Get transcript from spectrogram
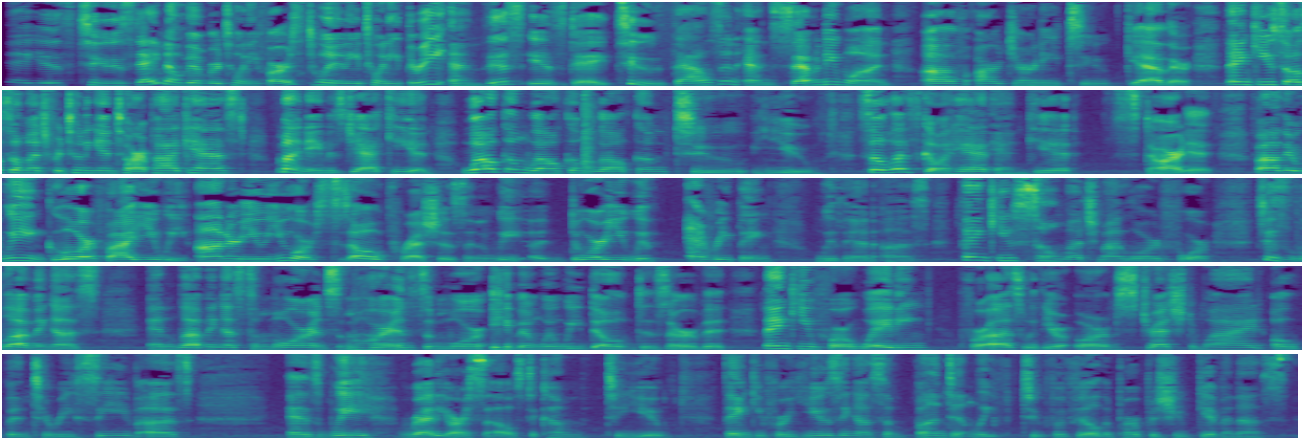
Today is Tuesday, November 21st, 2023, and this is day 2071 of our journey together. Thank you so, so much for tuning in to our podcast. My name is Jackie, and welcome, welcome, welcome to you. So let's go ahead and get started. Father, we glorify you, we honor you. You are so precious, and we adore you with everything within us. Thank you so much, my Lord, for just loving us and loving us some more and some more and some more, even when we don't deserve it. Thank you for waiting for us with your arms stretched wide open to receive us as we ready ourselves to come to you. Thank you for using us abundantly to fulfill the purpose you've given us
